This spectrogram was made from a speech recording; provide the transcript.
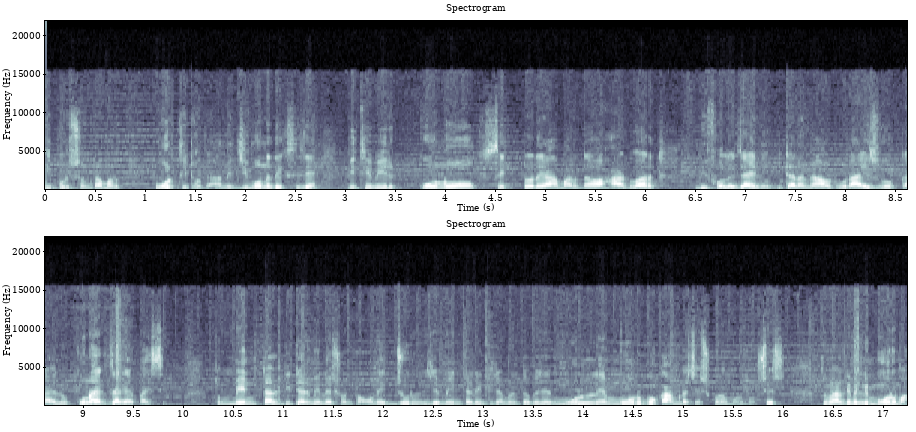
এই পরিশ্রমটা আমার ইট হবে। আমি জীবনে দেখছি যে পৃথিবীর কোনো সেক্টরে আমার দেওয়া হার্ডওয়ার্ক বিফলে যায়নি, এটার আমি আউটপুট আইজ হোক কাইল হোক, কোনো এক জায়গায় পাইছি। তো মেন্টাল ডিটারমিনেশনটা অনেক জরুরি, যে মেন্টালি ডিটারমিনেট হবে যে মরলে মরবো, কামটা শেষ করে মরবো, শেষ। তুমি আলটিমেটলি মরবা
